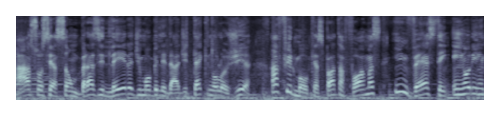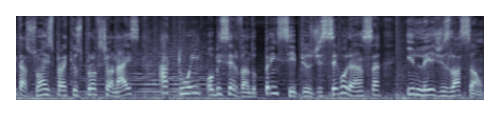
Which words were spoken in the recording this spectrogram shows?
A Associação Brasileira de Mobilidade e Tecnologia afirmou que as plataformas investem em orientações para que os profissionais atuem observando princípios de segurança e legislação.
